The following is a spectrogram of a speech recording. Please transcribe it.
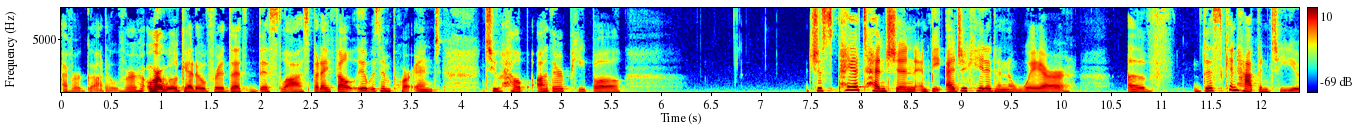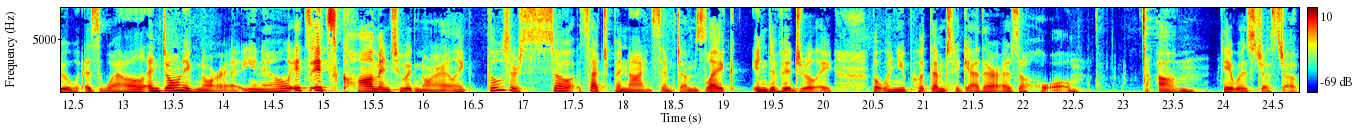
ever got over or will get over the, this loss, but I felt it was important to help other people just pay attention and be educated and aware of this can happen to you as well and don't ignore it you know? It's it's common to ignore it. Like those are so such benign symptoms like individually. But when you put them together as a whole um, it was just a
